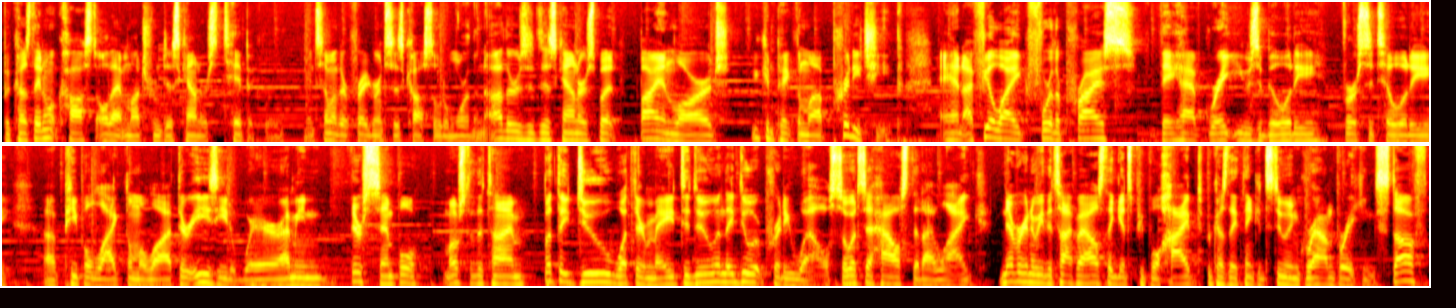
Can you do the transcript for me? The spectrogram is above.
because they don't cost all that much from discounters typically. I mean, some of their fragrances cost a little more than others at discounters, but by and large, you can pick them up pretty cheap. And I feel like for the price, they have great usability, versatility. Uh, people like them a lot. They're easy to wear. I mean, they're simple most of the time, but they do what they're made to do and they do it pretty well. So it's a house that I like. Never going to be the type of house that gets people hyped because they think it's doing groundbreaking stuff,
